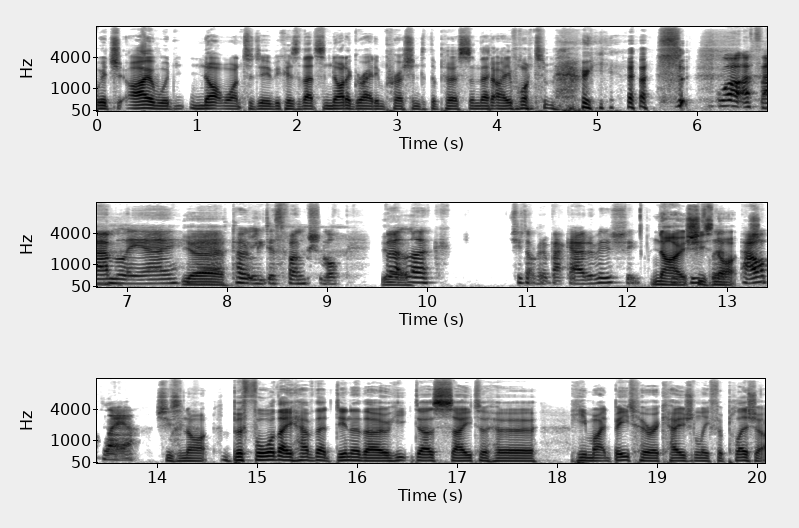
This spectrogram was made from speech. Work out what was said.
which I would not want to do because that's not a great impression to the person that I want to marry. What a family, eh? Yeah. totally dysfunctional. Yeah. But look, she's not going to back out of it, is she? No, He's she's not. Power player. She's not. Before they have that dinner, though, he does say to her he might beat her occasionally for pleasure,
